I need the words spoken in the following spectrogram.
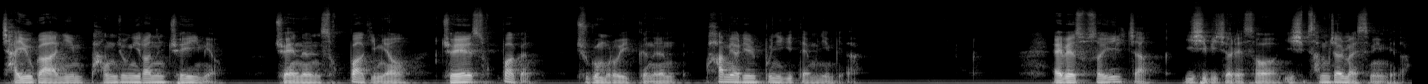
자유가 아닌 방종이라는 죄이며 죄는 속박이며 죄의 속박은 죽음으로 이끄는 파멸일 뿐이기 때문입니다. 에베소서 1장 22절에서 23절 말씀입니다.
